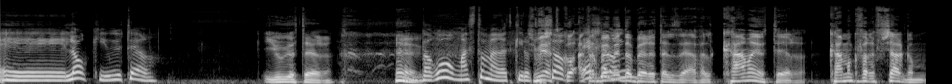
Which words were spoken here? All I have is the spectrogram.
אה, לא, כי יהיו יותר. יהיו יותר. ברור, מה זאת אומרת? כאילו, את תחשוב, את איך הרבה אלוהים... מדברת על זה אבל כמה יותר כמה כבר אפשר גם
